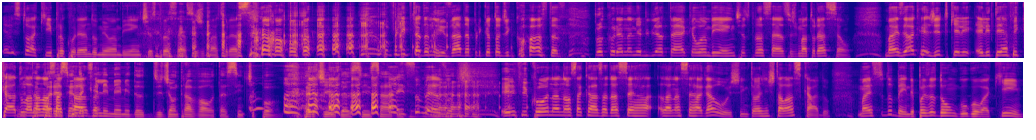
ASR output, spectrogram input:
Eu estou aqui procurando o meu ambiente e os processos de maturação. o Felipe está dando risada porque eu estou de costas procurando na minha biblioteca o ambiente e os processos de maturação. Mas eu acredito que ele, ele tenha ficado ele lá tá na nossa casa. parecendo aquele meme do, de John Travolta, assim, tipo, perdido, assim, sabe? É isso mesmo. Ele ficou na nossa casa da Serra, lá na Serra Gaúcha, então a gente está lascado. Mas tudo bem, depois eu dou um Google aqui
